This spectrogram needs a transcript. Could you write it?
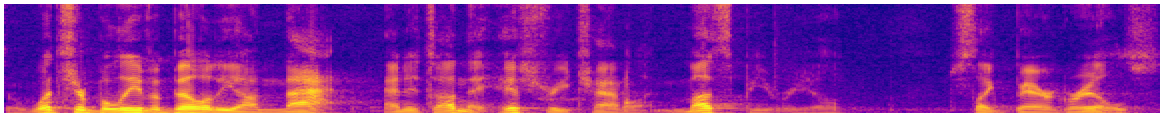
so what's your believability on that and it's on the history channel it must be real just like bear grylls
